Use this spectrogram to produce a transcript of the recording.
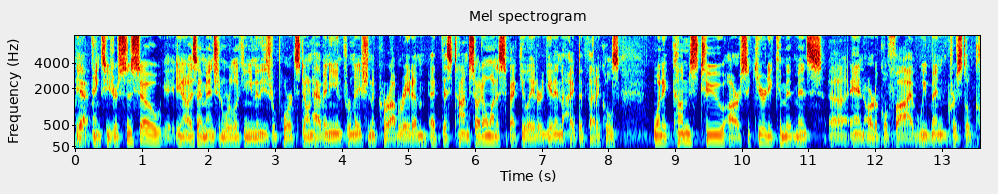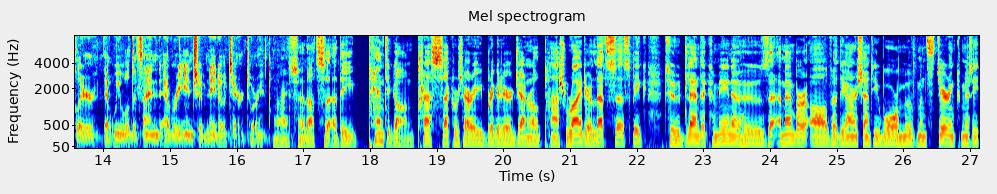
Yeah, thanks, Idris. So, so, you know, as I mentioned, we're looking into these reports, don't have any information to corroborate them at this time. So I don't want to speculate or get into hypotheticals. When it comes to our security commitments uh, and Article 5, we've been crystal clear that we will defend every inch of NATO territory. All right. So that's uh, the Pentagon Press Secretary Brigadier General Pat Ryder. Let's uh, speak to Glenda Cimino, who's a member of uh, the Irish Anti-War Movement Steering Committee.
